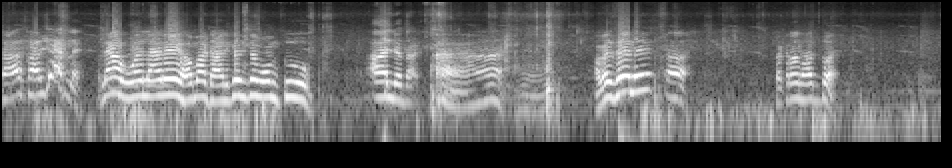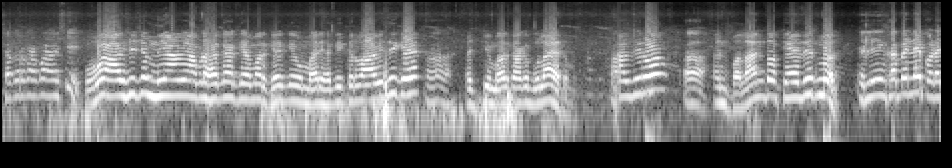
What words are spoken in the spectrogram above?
સાલ સાલ એટલે? એટલે ઓય લાયરે હમા ઢાલ કે આમ તું. આ લ્યો તાળ હવે છે ને છકરાને હાથ ધોય. છકરો કાકો આવશે ઓય આવશે કેમ નહીં આવે આપણે હગા કે અમારે ઘેર કે મારી હગી કરવા આવી છે કે? હા. મારા કાકે બોલાયા તમે. આવજી રો. અને ભલાન તો કહેજે જ મત. એટલે એને ખબર નહીં પડે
